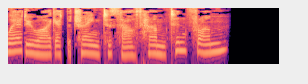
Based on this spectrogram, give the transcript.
Where do I get the train to Southampton from?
